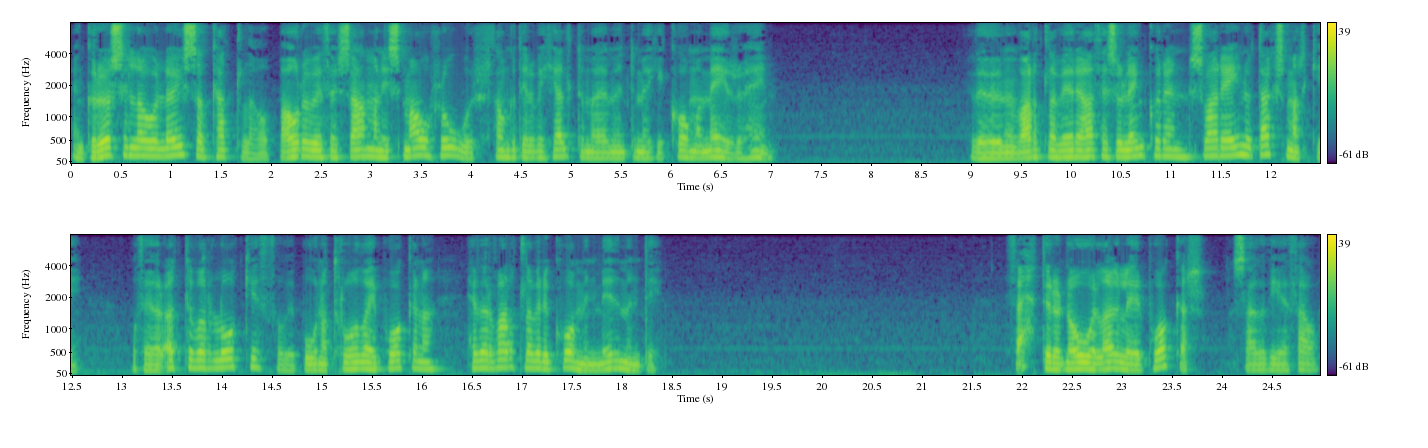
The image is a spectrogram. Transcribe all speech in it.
en grösin lágu laus að kalla og báru við þau saman í smá hrúur þangar til við heldum að við myndum ekki koma meiru heim. Við höfum varla verið að þessu lengur en svari einu dagsmarki og þegar öllu voru lokið og við búin að tróða í pókana hefur varla verið komin miðmundi. Þetta eru nógu laglegir pókar, sagði ég þá,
